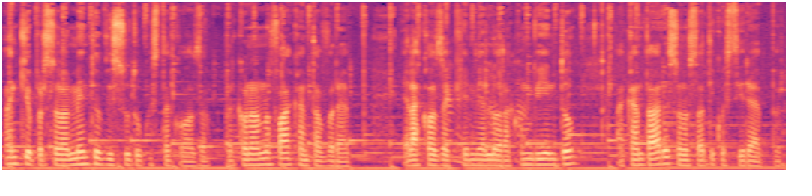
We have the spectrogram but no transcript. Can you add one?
Anch'io personalmente ho vissuto questa cosa, perché un anno fa cantavo rap e la cosa che mi ha allora convinto a cantare sono stati questi rapper.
